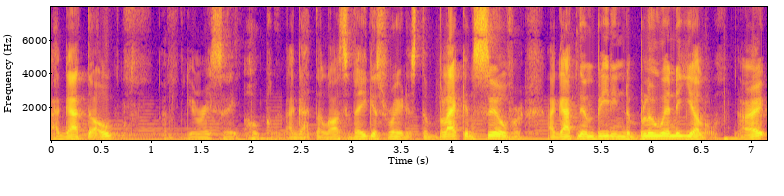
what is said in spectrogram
I got the I'm getting ready to say Oakland. I got the Las Vegas Raiders, the black and silver. I got them beating the blue and the yellow. All right.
